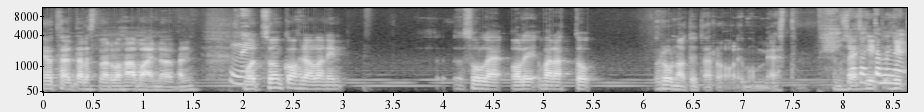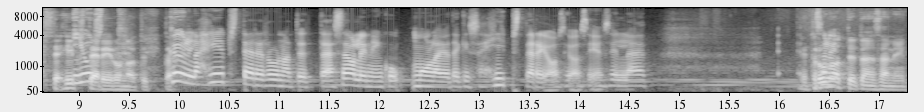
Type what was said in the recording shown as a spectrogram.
jotain tällaista mä olen ollut havainnoiva. Niin. Mutta sun kohdalla niin sulle oli varattu runotytön rooli mun mielestä. Semmoisen Jota hip, hipste, hipsterirunotyttö. Kyllä, hipsterirunotyttö. Ja se oli niinku mulla jotenkin se hipsteriosio siinä silleen, että Et se oli- runotytön sä niin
